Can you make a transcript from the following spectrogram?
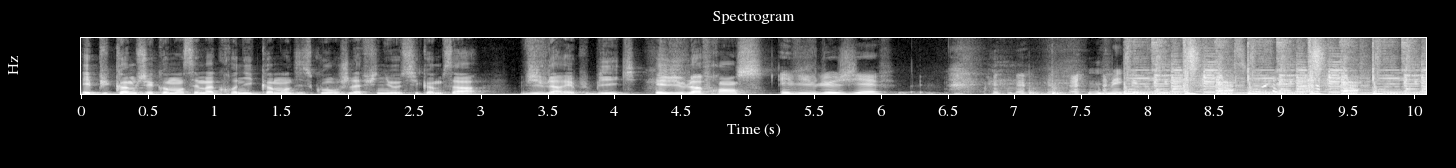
Et puis, comme j'ai commencé ma chronique comme un discours, je la finis aussi comme ça. Vive la République et vive la France. Et vive l'UEJF.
